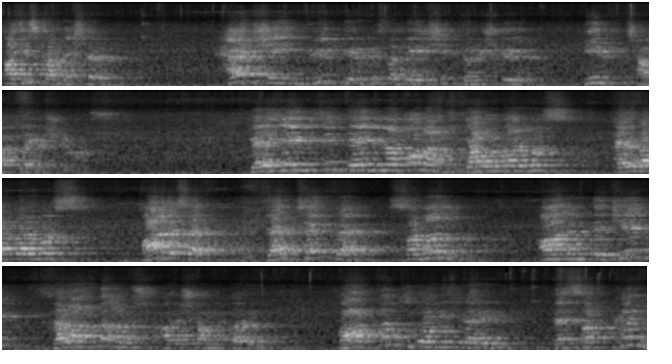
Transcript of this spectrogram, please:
Aziz kardeşlerim, her şeyin büyük bir hızla değişip dönüştüğü bir çağda yaşıyoruz. Geleceğimizin teminatı olan yavrularımız, evlatlarımız maalesef gerçek ve sanal alemdeki zararlı alış alışkanlıkların, batıl ideolojilerin ve sapkın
